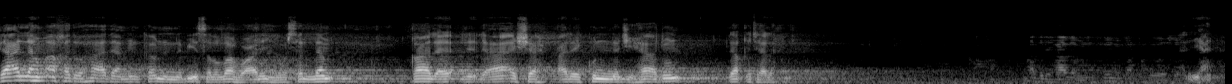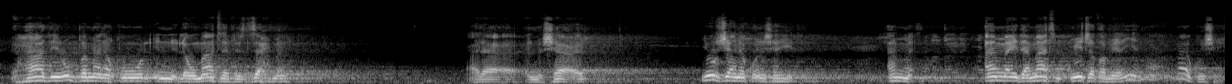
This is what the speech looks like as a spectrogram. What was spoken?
لعلهم أخذوا هذا من كون النبي صلى الله عليه وسلم قال لعائشة عليكن جهاد لا قتال فيه. يعني هذه ربما نقول إن لو مات في الزحمة على المشاعر يرجى أن يكون شهيد. أما أما إذا مات ميتة طبيعية ما, ما يكون شهيد.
